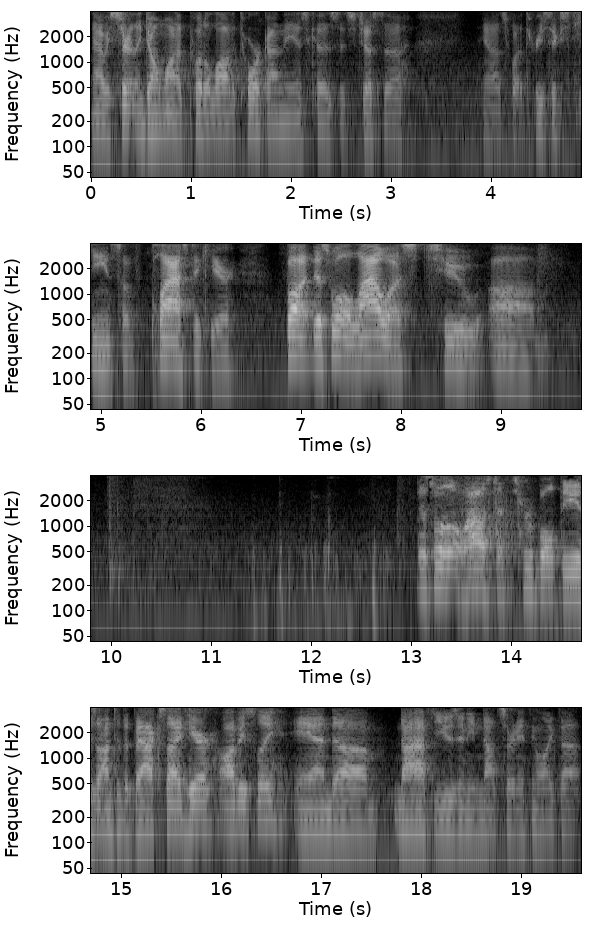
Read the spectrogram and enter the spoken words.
Now we certainly don't want to put a lot of torque on these because it's just a, you know, it's what, 3 16ths of plastic here. But this will allow us to, um, this will allow us to through bolt these onto the backside here, obviously, and um, not have to use any nuts or anything like that.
